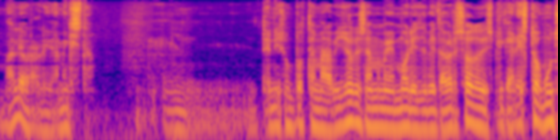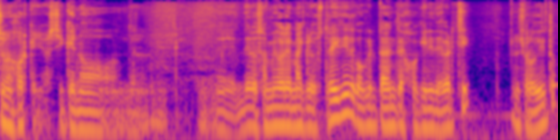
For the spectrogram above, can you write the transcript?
¿Vale? O realidad mixta. Tenéis un podcast maravilloso que se llama Memorias del Metaverso, donde explicar esto mucho mejor que yo. Así que no. De, los amigos de Michael Illustrated, concretamente Joaquín y de Berchi. Un saludito.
